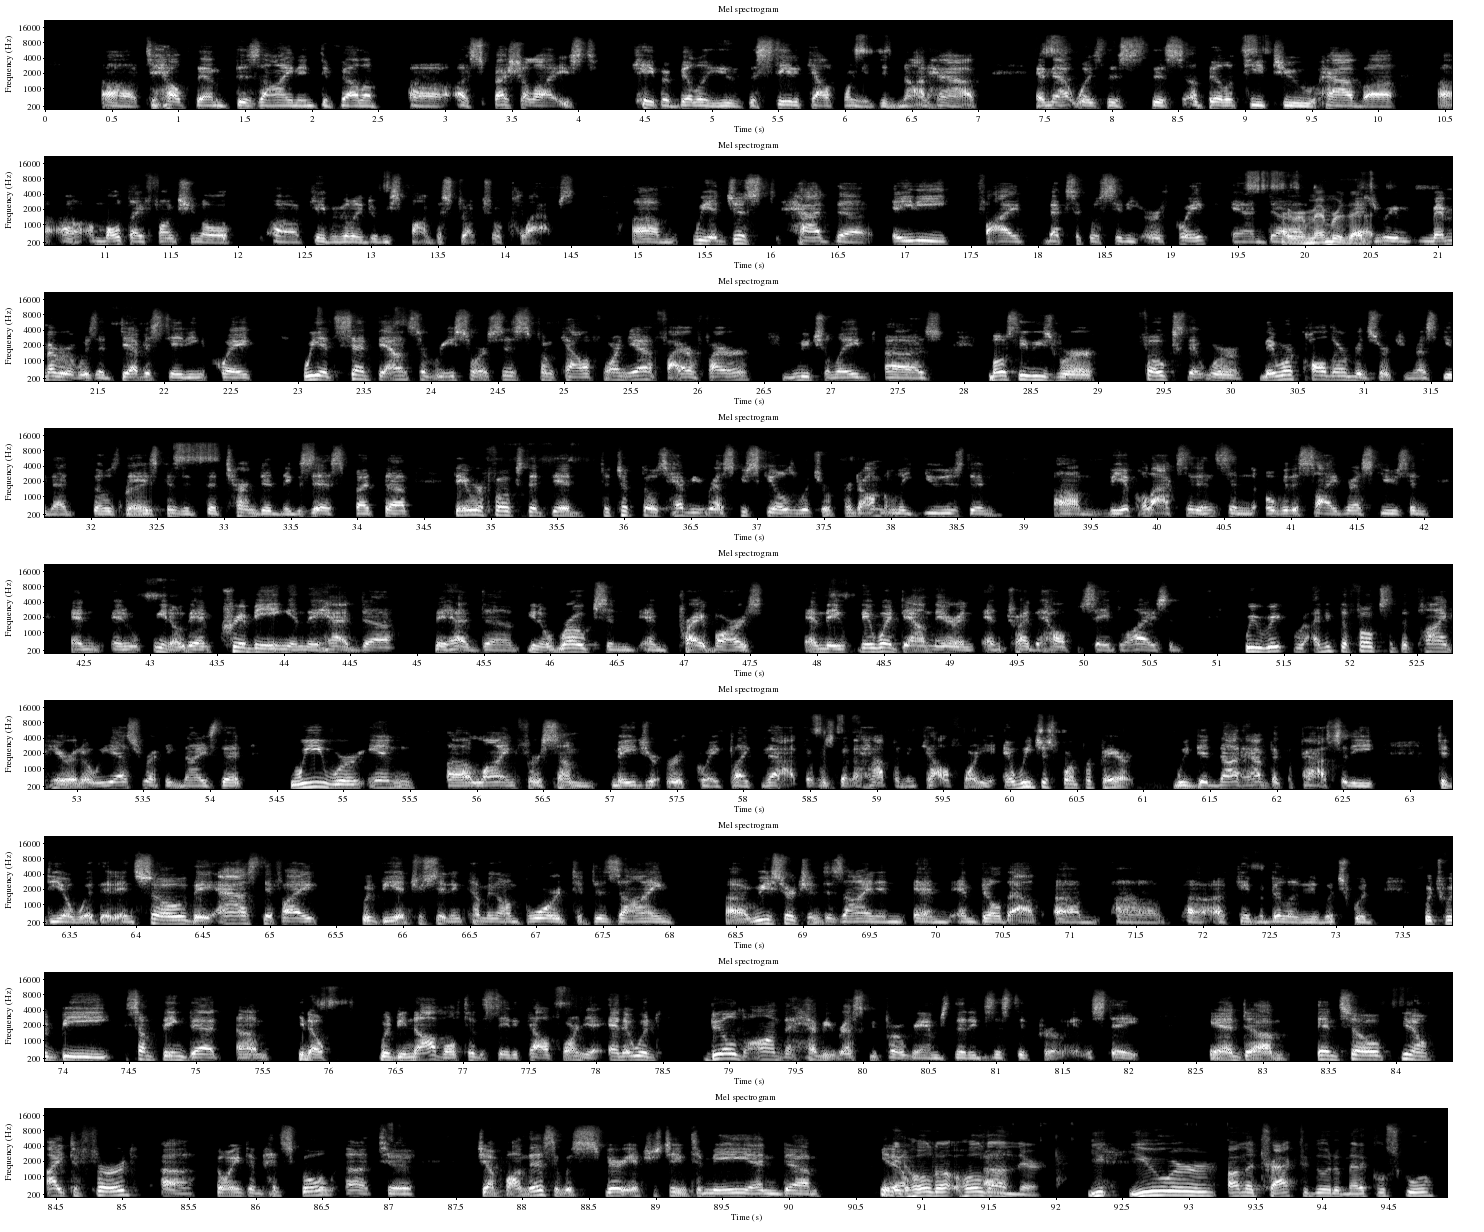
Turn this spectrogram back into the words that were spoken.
uh, to help them design and develop uh, a specialized capability that the state of California did not have, and that was this this ability to have a, a, a multifunctional uh, capability to respond to structural collapse. Um, we had just had the 85 Mexico City earthquake. And uh, I remember that. you remember, it was a devastating quake. We had sent down some resources from California, fire, fire, mutual aid. Uh, mostly these were folks that were, they weren't called urban search and rescue that those days because the term didn't exist. But uh, they were folks that did, that took those heavy rescue skills, which were predominantly used in um, vehicle accidents and over the side rescues and and and you know they had cribbing and they had uh, they had uh, you know ropes and and pry bars. And they they went down there and, and tried to help save lives. And we re- I think the folks at the time here at OES recognized that we were in uh, line for some major earthquake like that that was going to happen in California. And we just weren't prepared. We did not have the capacity to deal with it. And so they asked if I would be interested in coming on board to design uh, research and design and and and build out um, uh, a capability which would which would be something that um, you know would be novel to the state of California, and it would build on the heavy rescue programs that existed currently in the state. And um, and so you know, I deferred uh, going to med school uh, to jump on this. It was very interesting to me, and um, you know, hold on, hold uh, on there. You you were on the track to go to medical school.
